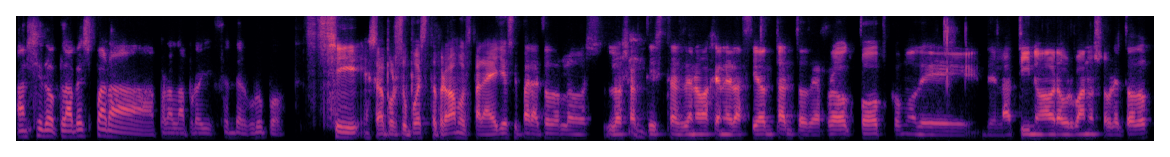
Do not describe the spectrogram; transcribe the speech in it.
han sido claves para, la proyección del grupo. Sí, eso por supuesto, pero vamos, para ellos y para todos los, artistas de nueva generación, tanto de rock, pop como de, latino, ahora urbano sobre todo,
